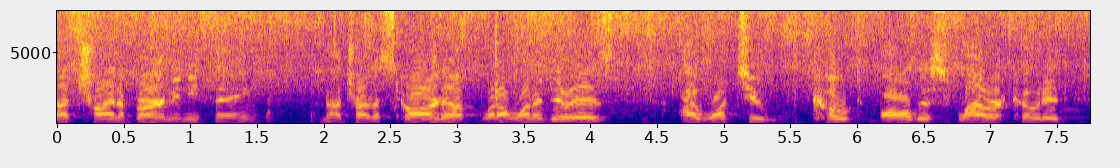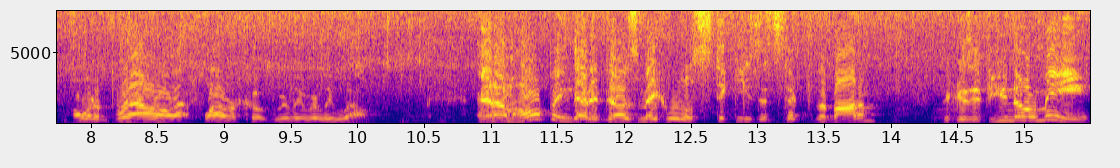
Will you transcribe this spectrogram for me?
Not trying to burn anything. not trying to scar it up. What I want to do is, I want to coat all this flour-coated, I want to brown all that flour coat really, really well. And I'm hoping that it does make little stickies that stick to the bottom. Because if you know me,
